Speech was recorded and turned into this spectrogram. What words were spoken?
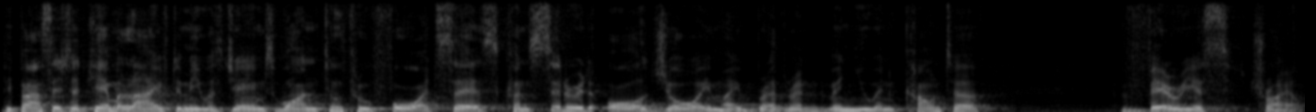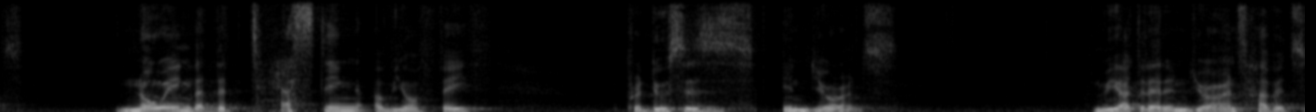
the passage that came alive to me was James 1 2 through 4. It says, Consider it all joy, my brethren, when you encounter various trials, knowing that the testing of your faith produces endurance. And we are to let endurance have its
